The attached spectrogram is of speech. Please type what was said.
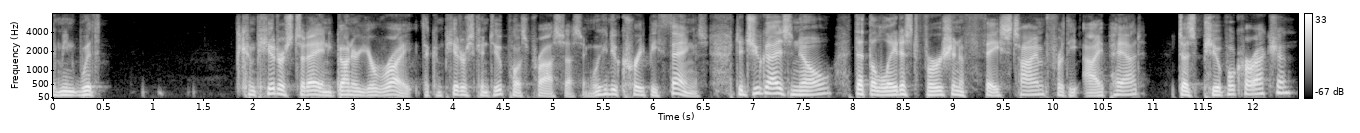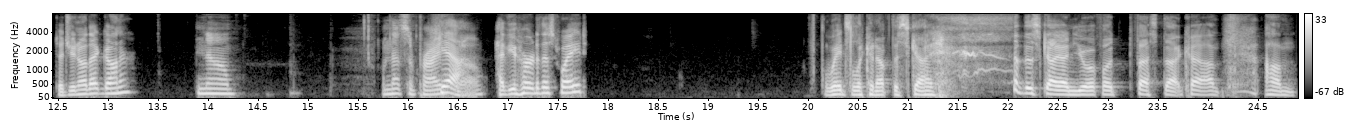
I mean, with computers today, and Gunner, you're right, the computers can do post processing. We can do creepy things. Did you guys know that the latest version of FaceTime for the iPad does pupil correction? Did you know that, Gunner? No. I'm not surprised. Yeah. Though. Have you heard of this, Wade? Wade's looking up this guy. this guy on UFOfest.com. Um,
